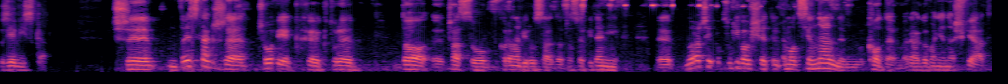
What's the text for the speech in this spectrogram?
zjawiska. Czy to jest tak, że człowiek, który do czasu koronawirusa, do czasu epidemii, no raczej posługiwał się tym emocjonalnym kodem reagowania na świat,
